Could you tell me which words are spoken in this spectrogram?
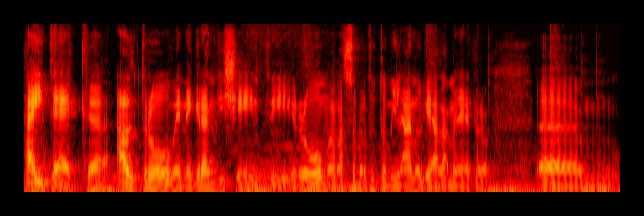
high tech altrove, nei grandi centri, Roma, ma soprattutto Milano che ha la metro. Ehm,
